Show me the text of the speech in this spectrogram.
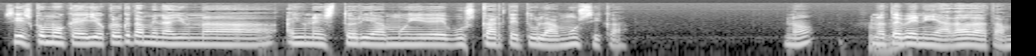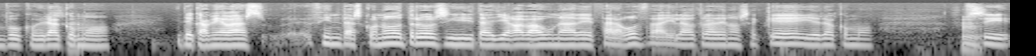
Sí, es como que yo creo que también hay una, hay una historia muy de buscarte tú la música, ¿no? No te venía dada tampoco, era Sí. como y te cambiabas cintas con otros y te llegaba una de Zaragoza y la otra de no sé qué y era como Hmm. sí,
